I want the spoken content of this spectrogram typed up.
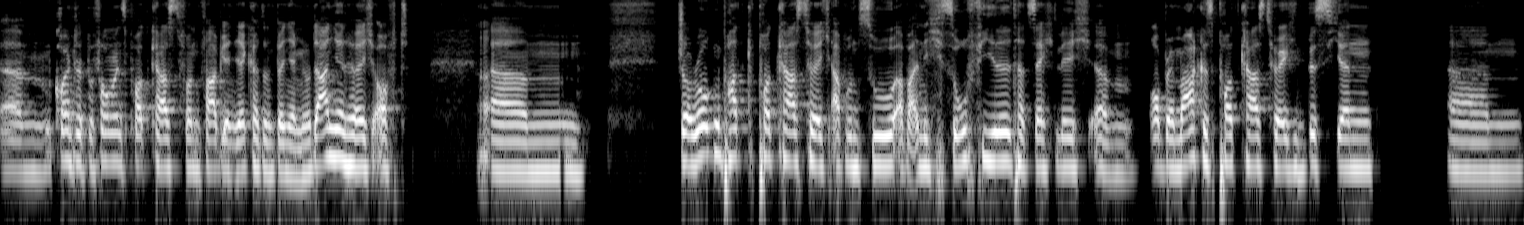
Ähm, Content Performance Podcast von Fabian Jeckert und Benjamin Daniel höre ich oft. Ja. Ähm, Joe Rogan Pod Podcast höre ich ab und zu, aber nicht so viel tatsächlich. Ähm, Aubrey Marcus Podcast höre ich ein bisschen. Ähm,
